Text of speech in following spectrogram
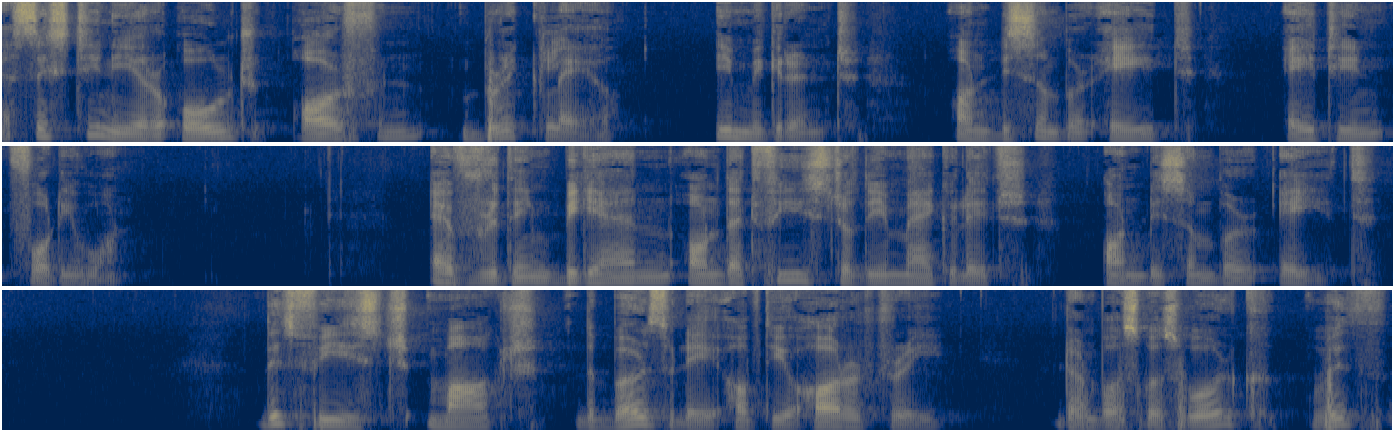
a 16 year old orphan bricklayer immigrant, on December 8, 1841. Everything began on that feast of the Immaculate on December 8th. This feast marked the birthday of the oratory, Don Bosco's work with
